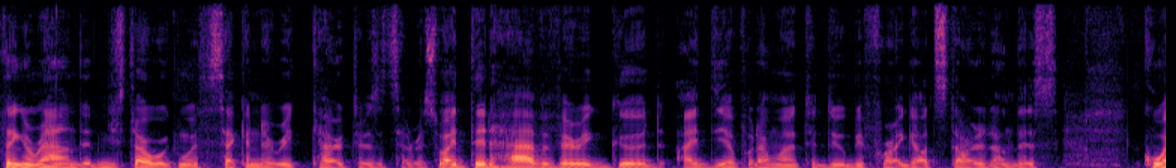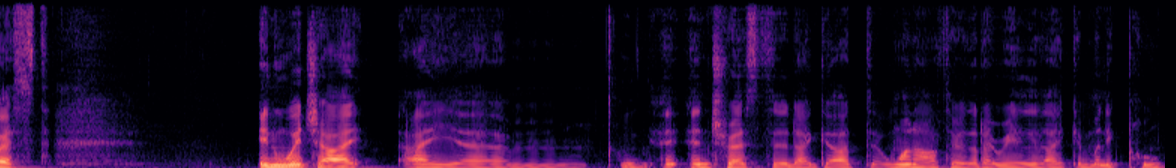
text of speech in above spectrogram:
thing around it, and you start working with secondary characters, etc. So I did have a very good idea of what I wanted to do before I got started on this quest, in which I I um, interested. I got one author that I really like, Monique Proulx,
